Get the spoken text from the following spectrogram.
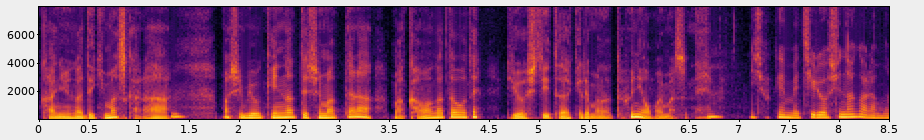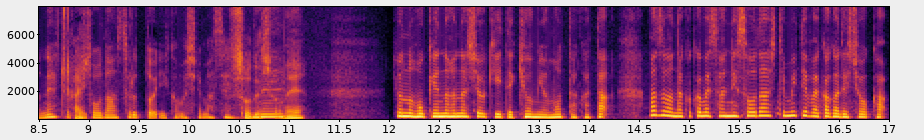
加入ができますから、まあ、死病気になってしまったら、まあ、緩和型をね、利用していただければなというふうに思いますね。一生懸命治療しながらもね、ちょっと相談するといいかもしれませんね。そうですよね。今日の保険の話を聞いて興味を持った方、まずは中亀さんに相談してみてはいかがでしょうか。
